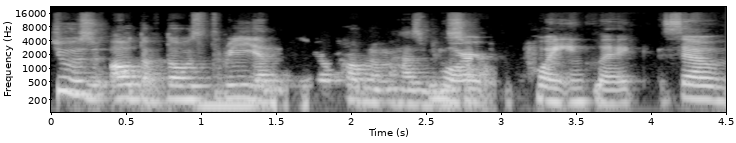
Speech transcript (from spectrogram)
choose out of those three and your problem has been more solved. point and click. So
